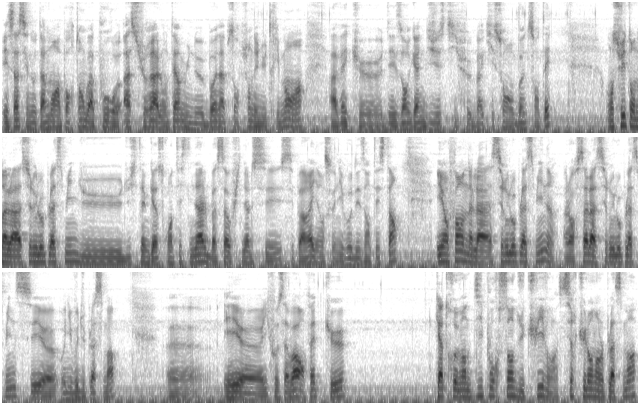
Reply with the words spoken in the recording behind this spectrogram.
Et ça, c'est notamment important bah, pour euh, assurer à long terme une bonne absorption des nutriments, hein, avec euh, des organes digestifs bah, qui sont en bonne santé. Ensuite, on a la céruloplasmine du, système gastro-intestinal. Bah, ça, au final, c'est pareil, hein, c'est au niveau des intestins. Et enfin, on a la céruloplasmine. Alors ça, la céruloplasmine, c'est au niveau du plasma. et il faut savoir en fait que 90% du cuivre circulant dans le plasma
